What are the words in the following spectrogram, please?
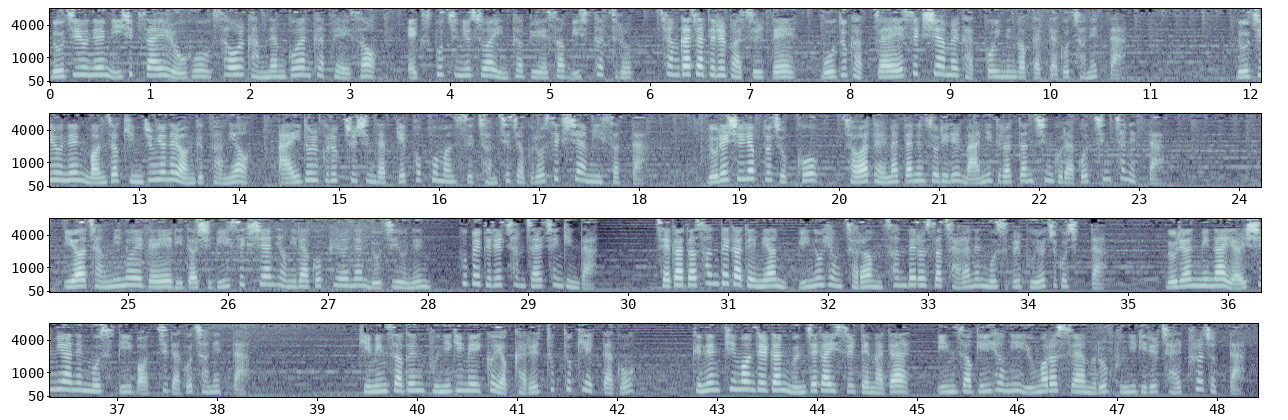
노지훈은 24일 오후 서울 강남구 한 카페에서 엑스포츠 뉴스와 인터뷰에서 미스터 트롯 참가자들을 봤을 때 모두 각자의 섹시함을 갖고 있는 것 같다고 전했다. 노지훈은 먼저 김중현을 언급하며 아이돌 그룹 출신답게 퍼포먼스 전체적으로 섹시함이 있었다. 노래 실력도 좋고 저와 닮았다는 소리를 많이 들었던 친구라고 칭찬했다. 이어 장민호에 대해 리더십이 섹시한 형이라고 표현한 노지훈은 후배들을 참 잘 챙긴다. 제가 더 선배가 되면 민호 형처럼 선배로서 잘하는 모습을 보여주고 싶다. 노련미나 열심히 하는 모습이 멋지다고 전했다. 김인석은 분위기 메이커 역할을 톡톡히 했다고. 그는 팀원들 간 문제가 있을 때마다 인석이 형이 유머러스함으로 분위기를 잘 풀어줬다.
